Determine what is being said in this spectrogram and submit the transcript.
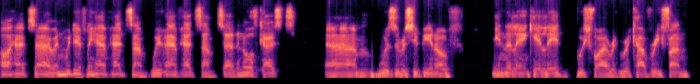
I hope so. And we definitely have had some. We have had some. So the North Coast um, was the recipient of in the Landcare led bushfire recovery fund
